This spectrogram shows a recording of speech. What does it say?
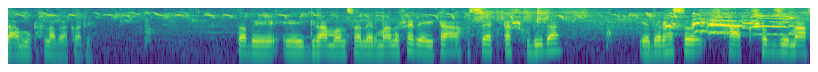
দাম উঠালাবা করে। তবে এই গ্রাম অঞ্চলের মানুষের এইটা হচ্ছে একটা সুবিধা। এদের হচ্ছে শাক সবজি মাছ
